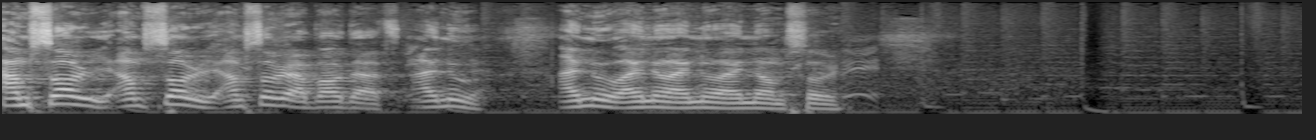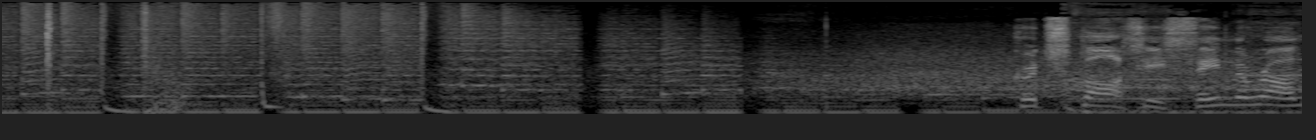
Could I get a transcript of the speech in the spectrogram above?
I'm sorry, I'm sorry, I'm sorry about that. I know, I know, I know, I know, I know, I'm sorry. Spot, he's seen the run.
